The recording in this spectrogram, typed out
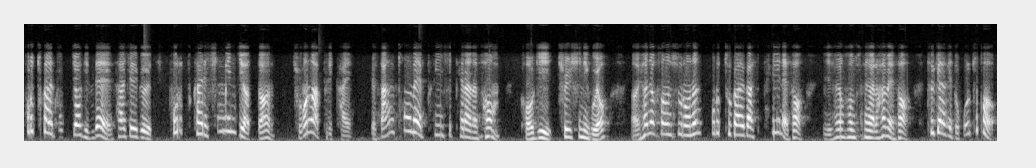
포르투갈 국적인데 사실 그 포르투갈의 식민지였던 중앙아프리카의 그 쌍토메 프린시페라는 섬 거기 출신이고요. 어, 현역 선수로는 포르투갈과 스페인에서 이제 현역 선수 생활을 하면서 특이하게도 골키퍼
